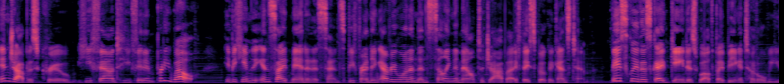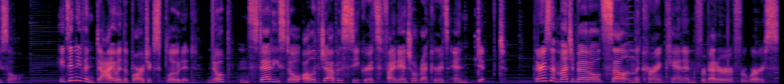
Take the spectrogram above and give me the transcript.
In Jabba's crew, he found he fit in pretty well. He became the inside man in a sense, befriending everyone and then selling them out to Jabba if they spoke against him. Basically, this guy gained his wealth by being a total weasel. He didn't even die when the barge exploded. Nope, instead, he stole all of Jabba's secrets, financial records, and dipped. There isn't much about Old Salt in the current canon, for better or for worse,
